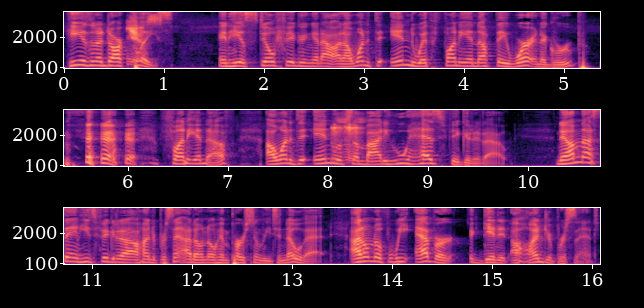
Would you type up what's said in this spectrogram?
he is in a dark yes. place and he is still figuring it out. And I wanted to end with funny enough, they were in a group. funny enough, I wanted to end mm-hmm. with somebody who has figured it out. Now, I'm not saying he's figured it out 100%. I don't know him personally to know that. I don't know if we ever get it 100%.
